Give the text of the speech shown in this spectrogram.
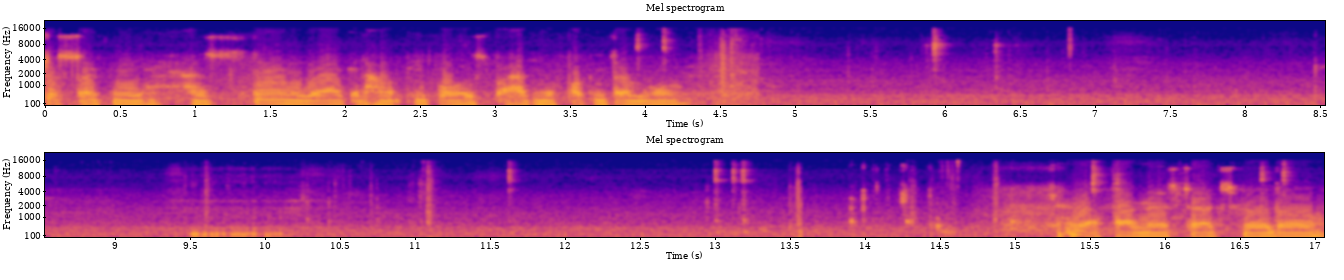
Just like me, that's the only way I can hunt people is by having a fucking thermal. Hmm. We got five minutes to exfil though.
